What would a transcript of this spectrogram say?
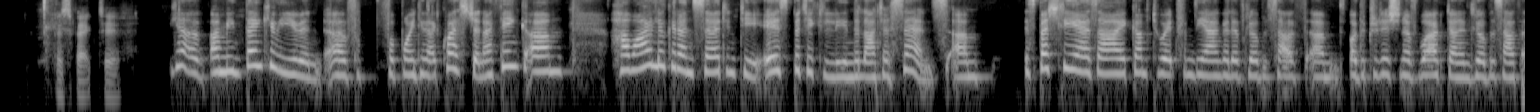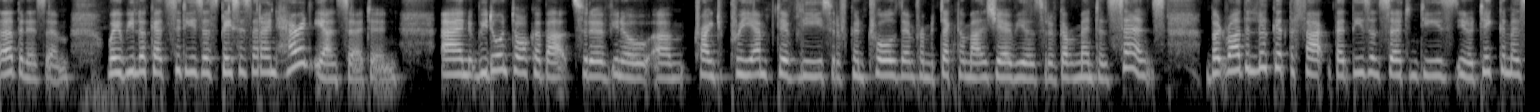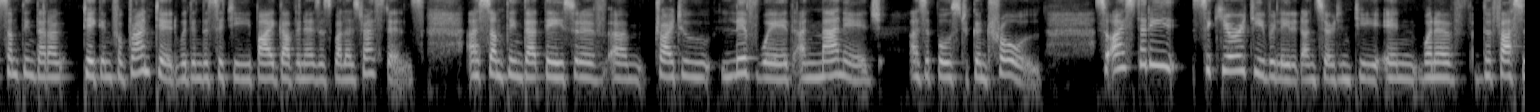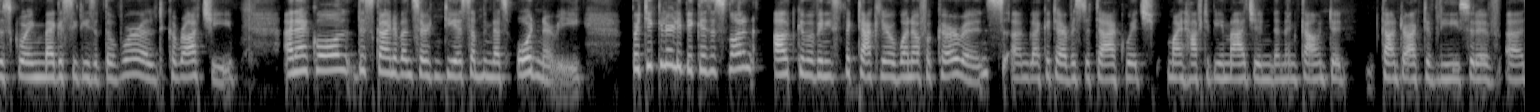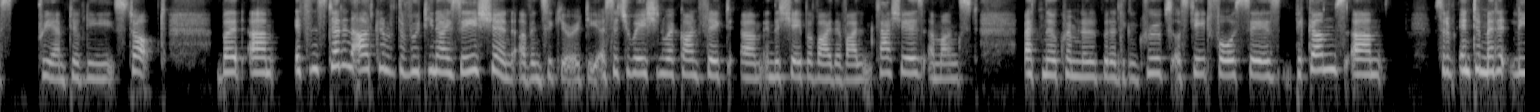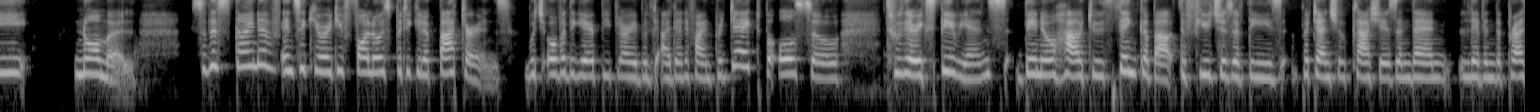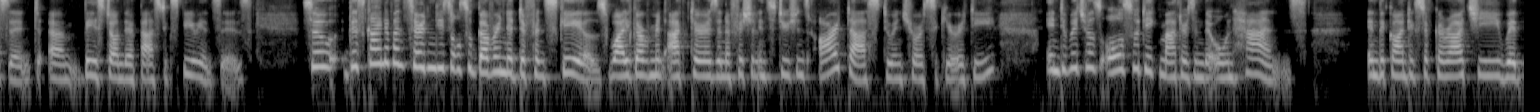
perspective? Yeah, I mean, thank you, Ian, uh, for, for pointing that question. I think um, how I look at uncertainty is particularly in the latter sense. Um, especially as I come to it from the angle of global south um, or the tradition of work done in global south urbanism, where we look at cities as places that are inherently uncertain. And we don't talk about sort of, you know, um, trying to preemptively sort of control them from a techno-managerial sort of governmental sense, but rather look at the fact that these uncertainties, you know, take them as something that are taken for granted within the city by governors as well as residents, as something that they sort of um, try to live with and manage as opposed to control. So I study security related uncertainty in one of the fastest growing megacities of the world, Karachi. And I call this kind of uncertainty as something that's ordinary, particularly because it's not an outcome of any spectacular one off occurrence, um, like a terrorist attack, which might have to be imagined and then counted, counteractively, sort of uh, preemptively stopped but um, it's instead an outcome of the routinization of insecurity, a situation where conflict um, in the shape of either violent clashes amongst ethno-criminal political groups or state forces becomes um, sort of intermittently normal. So this kind of insecurity follows particular patterns, which over the year people are able to identify and predict, but also through their experience, they know how to think about the futures of these potential clashes and then live in the present um, based on their past experiences. So, this kind of uncertainty is also governed at different scales. While government actors and official institutions are tasked to ensure security, individuals also take matters in their own hands. In the context of Karachi, with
